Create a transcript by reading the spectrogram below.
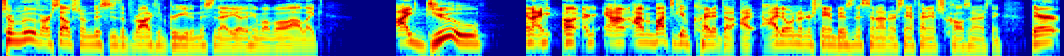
to remove ourselves from this is the product of greed and this and that the other thing, blah blah blah. Like I do, and I, uh, I am about to give credit that I, I don't understand business and I understand financial calls and everything. Their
